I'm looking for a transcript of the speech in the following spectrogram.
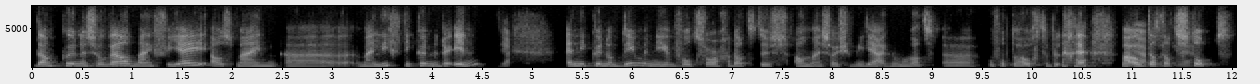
dan kunnen zowel mijn VA als mijn, mijn lief, die kunnen erin. Ja. En die kunnen op die manier bijvoorbeeld zorgen dat dus al mijn social media, ik noem maar wat, of op de hoogte blijven, maar ook ja, dat dat stopt.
